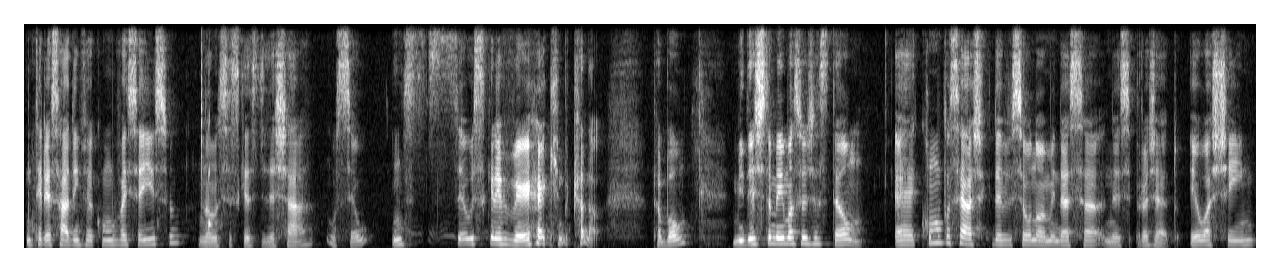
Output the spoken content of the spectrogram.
interessado em ver como vai ser isso, não se esqueça de deixar o seu, seu inscrever aqui no canal, tá bom? Me deixe também uma sugestão. É, como você acha que deve ser o nome dessa, nesse projeto? Eu achei,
